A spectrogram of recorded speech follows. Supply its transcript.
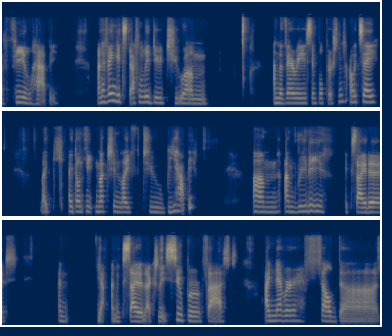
I feel happy. And I think it's definitely due to um, I'm a very simple person, I would say. Like I don't need much in life to be happy. Um, I'm really excited. I'm yeah, I'm excited actually, super fast. I never felt the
